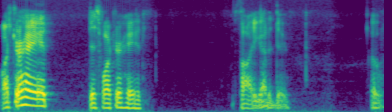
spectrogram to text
Watch your head. Just watch your head. That's all you gotta do. Oh.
